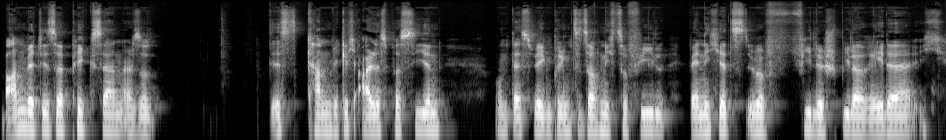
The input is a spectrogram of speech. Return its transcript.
Wann wird dieser Pick sein? Also es kann wirklich alles passieren und deswegen bringt es jetzt auch nicht so viel, wenn ich jetzt über viele Spieler rede. Ich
